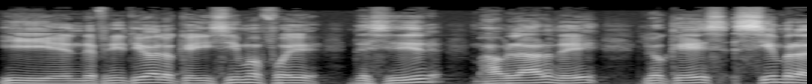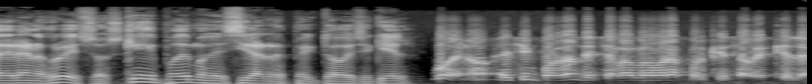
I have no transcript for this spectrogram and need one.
Y en definitiva lo que hicimos fue decidir hablar de lo que es siembra de granos gruesos. ¿Qué podemos decir al respecto, Ezequiel? Bueno, es importante charlarlo ahora porque sabes que la,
